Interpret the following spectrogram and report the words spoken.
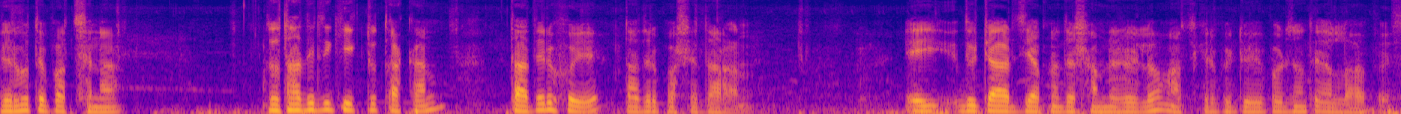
বের হতে পারছে না। তো তাদের দিকে একটু তাকান, তাদের হয়ে তাদের পাশে দাঁড়ান। এই দুইটা আর্জি আপনাদের সামনে রইল। আজকের ভিডিও এই পর্যন্ত আল্লাহ হাফেজ।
